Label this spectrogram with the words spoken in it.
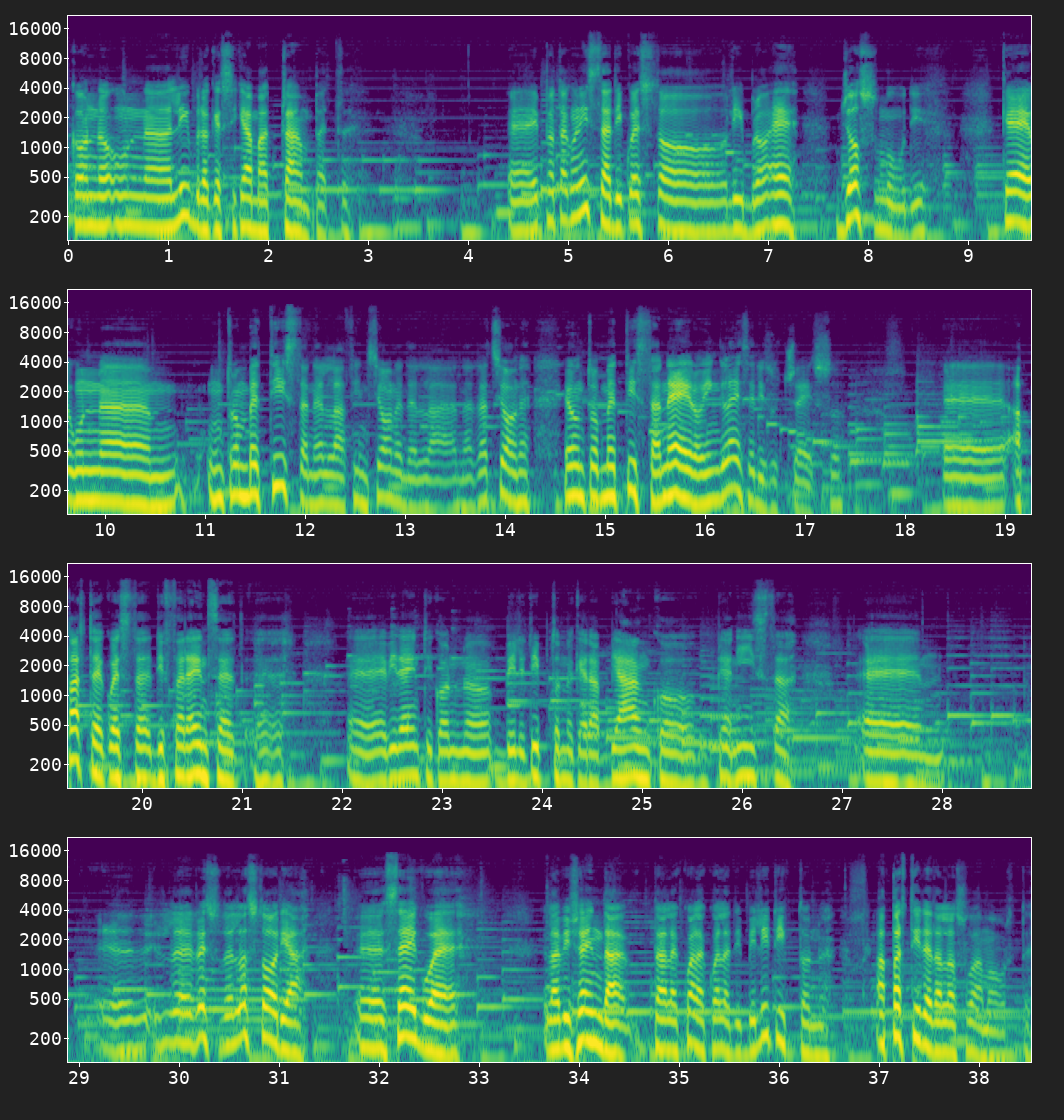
con un uh, libro che si chiama Trumpet. Eh, il protagonista di questo libro è Joss Moody, che è un, um, un trombettista nella finzione della narrazione, è un trombettista nero inglese di successo eh, a parte queste differenze eh, eh, evidenti con eh, Billy Tipton che era bianco, pianista, eh, il resto della storia eh, segue la vicenda tale quale quella di Billy Tipton a partire dalla sua morte,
